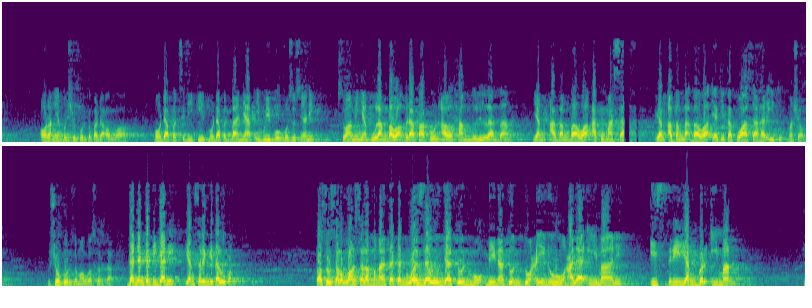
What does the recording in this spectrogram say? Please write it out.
Orang yang bersyukur kepada Allah mau dapat sedikit, mau dapat banyak, ibu-ibu khususnya nih, suaminya pulang bawa berapapun, alhamdulillah Bang. Yang abang bawa aku masak, yang abang nggak bawa ya kita puasa hari itu, masya Allah. Bersyukur sama Allah SWT. Dan yang ketiga nih, yang sering kita lupa. Rasul sallallahu alaihi wasallam mengatakan wa zaujatun mu'minatun tu'inuhu ala imani. Istri yang beriman.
